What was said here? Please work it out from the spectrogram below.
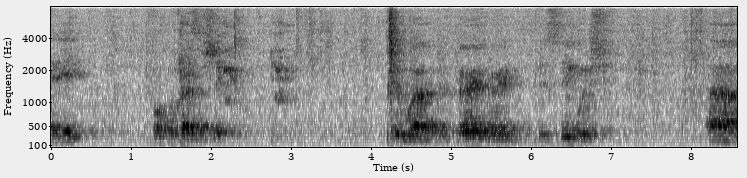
a full professorship to uh, a very, very distinguished, uh,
